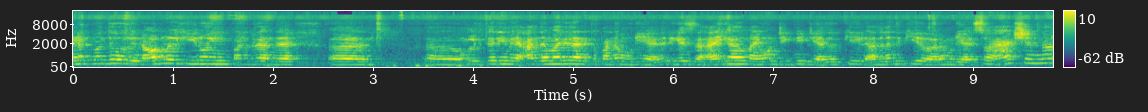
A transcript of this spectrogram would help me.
எனக்கு வந்து ஒரு நார்மல் ஹீரோயின் பண்ணுற அந்த uh, uh, உங்களுக்கு தெரியுமே அந்த மாதிரிலாம் எனக்கு பண்ண முடியாது. Because I have my own dignity அது கீழே அதுலேருந்து கீழே வர முடியாது. ஸோ ஆக்ஷன்னா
